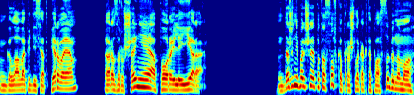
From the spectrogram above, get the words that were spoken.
Глава 51. Разрушение опоры Лиера. Даже небольшая потасовка прошла как-то по-особенному,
